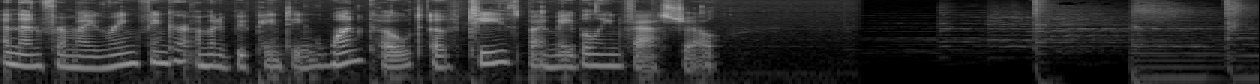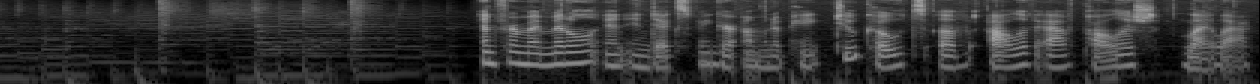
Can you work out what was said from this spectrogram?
And then for my ring finger, I'm going to be painting one coat of Tease by Maybelline Fast Gel. And for my middle and index finger, I'm going to paint two coats of Olive Ave Polish Lilac.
